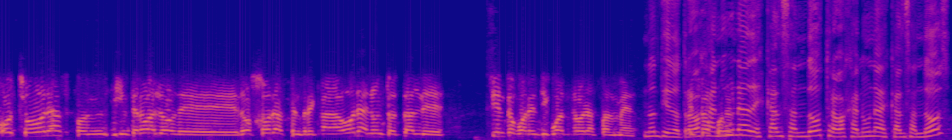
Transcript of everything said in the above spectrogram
ocho horas con intervalos de dos horas entre cada hora en un total de 144 horas al mes. No entiendo, ¿trabajan por- una, descansan dos, trabajan una, descansan dos?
